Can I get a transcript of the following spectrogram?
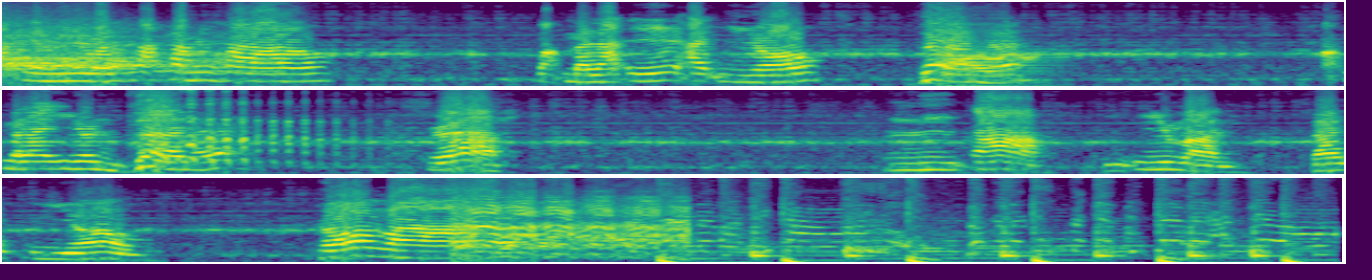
At naniniwala kami ha. Malai ay iyong dana. At malai iyong dana. Yeah. Hindi ka iiwan ng iyong Roma. me va a quitar. Lo que me gusta es que tú te dejas llevar.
